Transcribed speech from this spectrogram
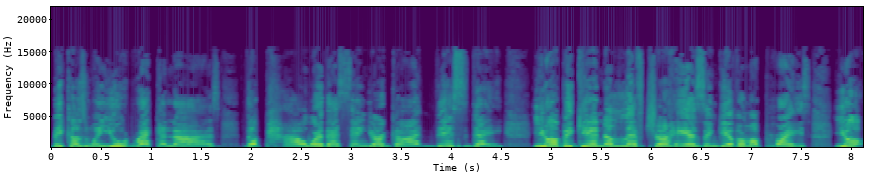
Because when you recognize the power that's in your God this day, you'll begin to lift your hands and give him a praise. You'll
